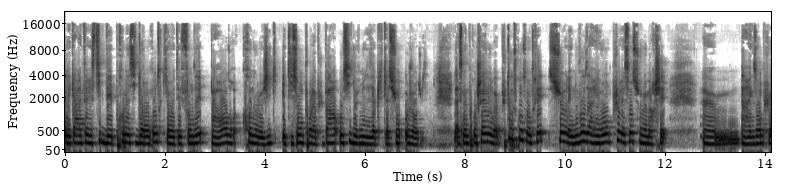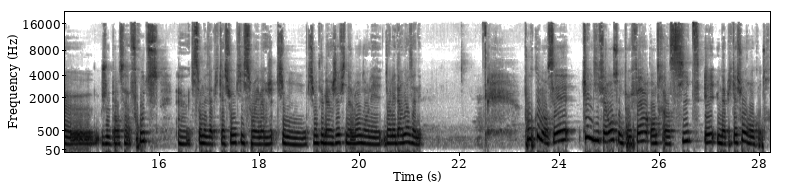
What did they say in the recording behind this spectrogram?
les caractéristiques des premiers sites de rencontres qui ont été fondés par ordre chronologique et qui sont pour la plupart aussi devenus des applications aujourd'hui. La semaine prochaine, on va plutôt se concentrer sur les nouveaux arrivants plus récents sur le marché. Euh, par exemple, euh, je pense à Fruits, qui sont des applications qui sont émergées, qui ont, qui ont émergé finalement dans les dans les dernières années. Pour commencer, quelle différence on peut faire entre un site et une application de rencontre?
